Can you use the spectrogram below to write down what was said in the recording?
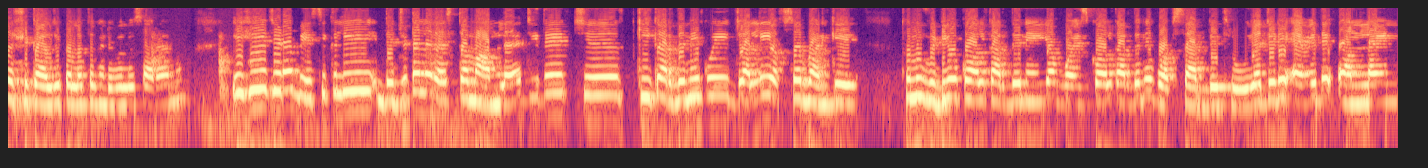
ਸਤਿ ਸ਼੍ਰੀ ਅਕਾਲ ਜੀ, ਪਹਿਲਾਂ ਤਾਂ ਮੇਰੇ ਵੱਲੋਂ ਸਾਰਿਆਂ ਨੂੰ। ਇਹ ਜਿਹੜਾ ਬੇਸਿਕਲੀ ਡਿਜੀਟਲ ਅਰੈਸਟ ਦਾ ਮਾਮਲਾ ਹੈ, ਜਿਹਦੇ ਚ ਕੀ ਕਰਦੇ ਨੇ, ਕੋਈ ਜਾਲੀ ਅਫਸਰ ਬਣ ਕੇ ਤੁਹਾਨੂੰ ਵੀਡੀਓ ਕਾਲ ਕਰਦੇ ਨੇ ਜਾਂ ਵੌਇਸ ਕਾਲ ਕਰਦੇ ਨੇ WhatsApp ਦੇ ਥਰੂ ਜਾਂ ਜਿਹੜੇ ਐਵੇਂ ਦੇ ਆਨਲਾਈਨ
